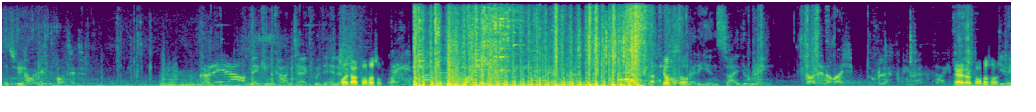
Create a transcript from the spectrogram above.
그렇지 Making contact with enemy. 어나 떨어졌다 나 피 없어. 야나 떨어졌는데.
